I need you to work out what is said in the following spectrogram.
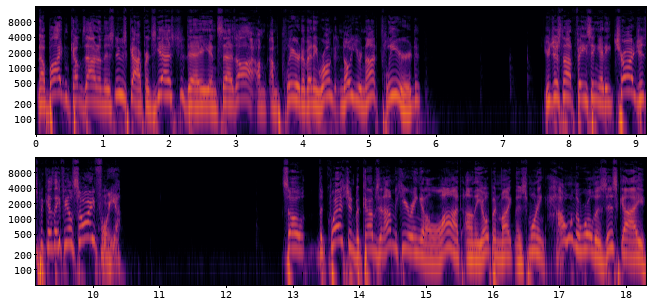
Now, Biden comes out on this news conference yesterday and says, Oh, I'm, I'm cleared of any wrong. No, you're not cleared. You're just not facing any charges because they feel sorry for you. So the question becomes, and I'm hearing it a lot on the open mic this morning how in the world is this guy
